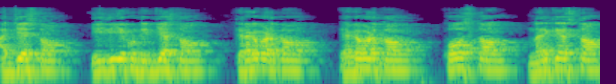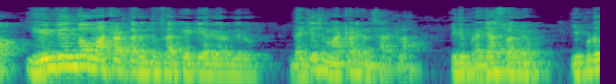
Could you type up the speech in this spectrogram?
అది చేస్తాం ఇది ఇవ్వకుండా ఇది చేస్తాం తిరగబడతాం ఎగబడతాం కోస్తాం నరికేస్తాం. ఏందేందో మాట్లాడతారు ఎందుకు సార్ కేటీఆర్ గారు మీరు? దయచేసి మాట్లాడకండి సార్ అట్లా. ఇది ప్రజాస్వామ్యం. ఇప్పుడు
